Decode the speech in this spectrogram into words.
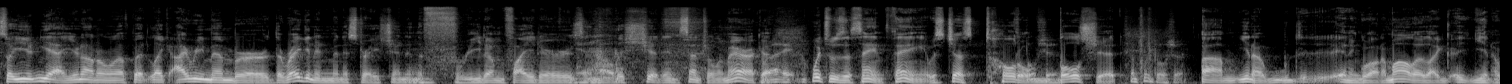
So you, yeah, you're not old enough, but like I remember the Reagan administration and the freedom fighters and Mm. All this shit in Central America, Right. which was the same thing. It was just total bullshit. bullshit complete bullshit. um, you know, and in Guatemala, like you know,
